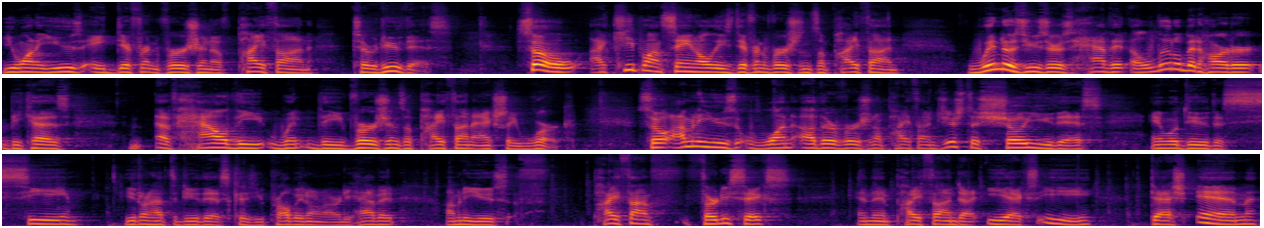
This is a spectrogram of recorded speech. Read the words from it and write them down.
you want to use a different version of Python to do this. So I keep on saying all these different versions of Python. Windows users have it a little bit harder because of how the the versions of Python actually work. So I'm going to use one other version of Python just to show you this, and we'll do the C. You don't have to do this because you probably don't already have it. I'm going to use Python 36 and then python.exe dash m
